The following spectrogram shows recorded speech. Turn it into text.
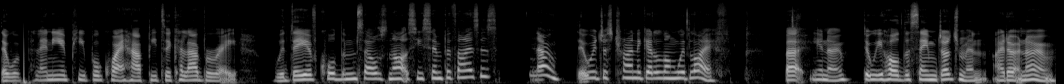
there were plenty of people quite happy to collaborate. Would they have called themselves Nazi sympathizers? No they were just trying to get along with life. But you know do we hold the same judgment? I don't know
